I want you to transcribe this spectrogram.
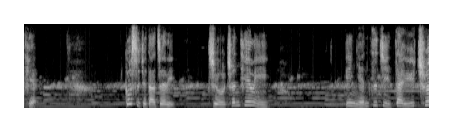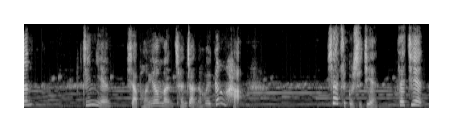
天。故事就到这里。祝春天里，一年之计在于春。今年小朋友们成长的会更好。下次故事见，再见。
